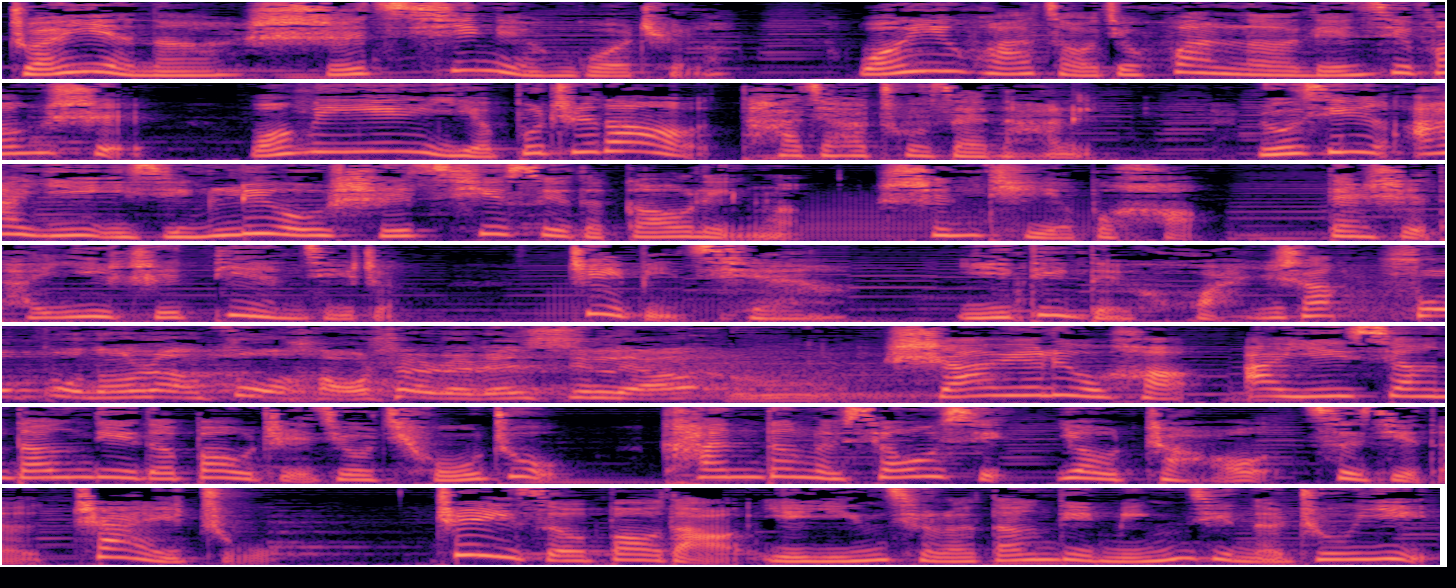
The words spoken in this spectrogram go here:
转眼呢，十七年过去了，王英华早就换了联系方式，王明英也不知道他家住在哪里。如今阿姨已经六十七岁的高龄了，身体也不好，但是她一直惦记着这笔钱啊，一定得还上。说不能让做好事的人心凉。十二月六号，阿姨向当地的报纸就求助，刊登了消息要找自己的债主。这一则报道也引起了当地民警的注意，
